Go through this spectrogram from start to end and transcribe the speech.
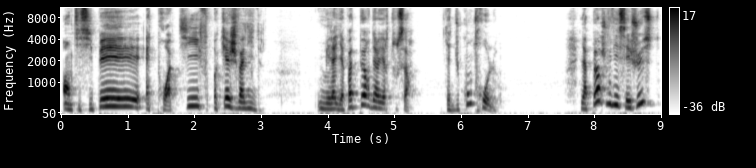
Anticiper, être proactif, ok je valide. Mais là il n'y a pas de peur derrière tout ça. Il y a du contrôle. La peur, je vous dis, c'est juste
